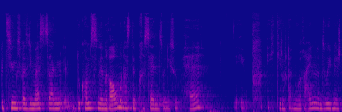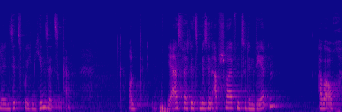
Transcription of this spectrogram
beziehungsweise die meisten sagen, du kommst in den Raum und hast eine Präsenz. Und ich so, hä? Ich gehe doch da nur rein und dann suche ich mir schnell einen Sitz, wo ich mich hinsetzen kann. Und ja, ist vielleicht jetzt ein bisschen abschweifend zu den Werten, aber auch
